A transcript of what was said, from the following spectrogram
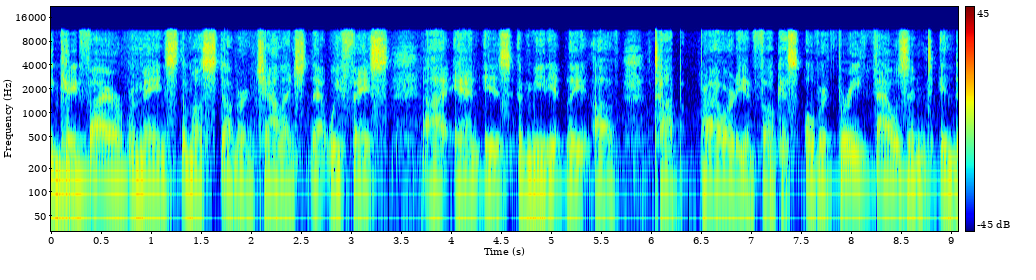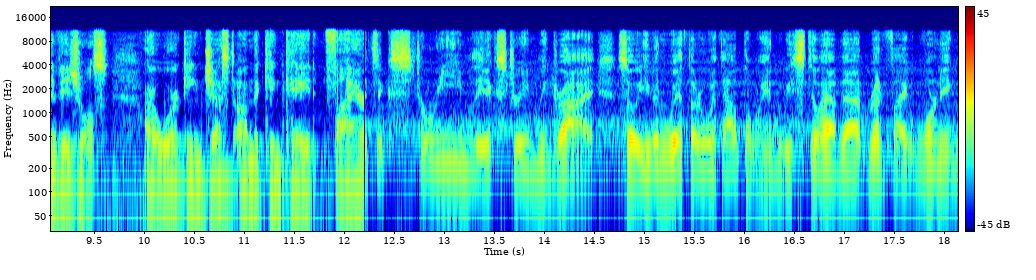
Kincade Fire remains the most stubborn challenge that we face uh, and is immediately of top priority and focus. Over 3,000 individuals are working just on the Kincade Fire. It's extremely, extremely dry. So even with or without the wind, we still have that red flag warning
